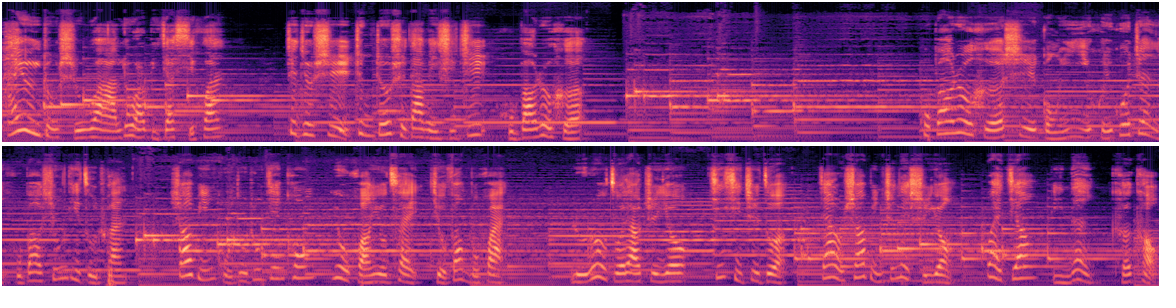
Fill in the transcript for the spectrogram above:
还有一种食物啊，鹿儿比较喜欢，这就是郑州十大美食之虎豹肉盒。虎豹肉盒是巩义回锅镇虎豹兄弟祖传，烧饼骨肚中间空，又黄又脆，久放不坏。卤肉佐料质优，精细制作，加入烧饼之内食用，外焦里嫩可口。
